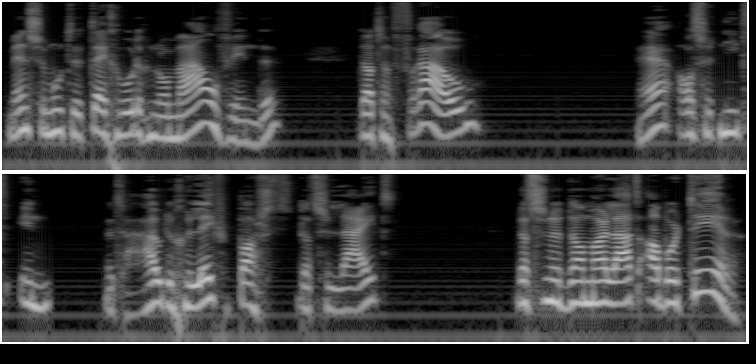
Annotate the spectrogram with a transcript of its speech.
Mensen moeten het tegenwoordig normaal vinden dat een vrouw, hè, als het niet in het huidige leven past dat ze leidt, dat ze het dan maar laat aborteren.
